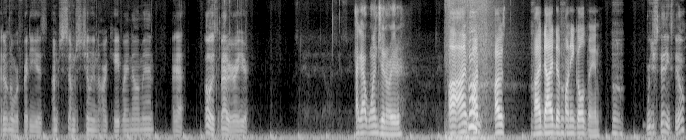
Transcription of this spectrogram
I don't know where Freddy is. I'm just I'm just chilling in the arcade right now, man. I got Oh, it's the battery right here. I got one generator. Uh, I'm I'm I was I died to Funny Goldman. Were you standing still?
